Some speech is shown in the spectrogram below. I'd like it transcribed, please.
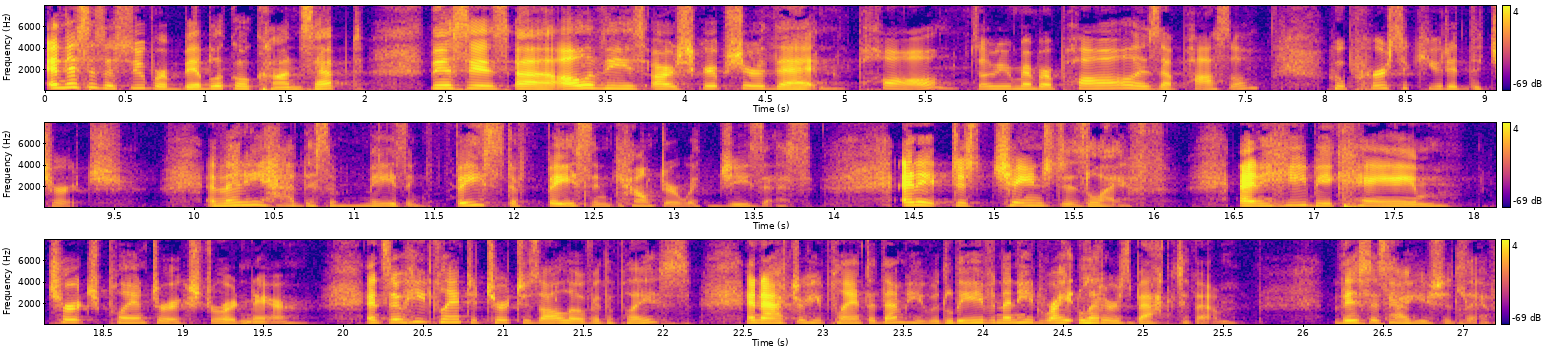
And this is a super biblical concept. This is, uh, all of these are scripture that Paul, so you remember, Paul is apostle who persecuted the church. And then he had this amazing face to face encounter with Jesus. And it just changed his life. And he became church planter extraordinaire. And so he planted churches all over the place. And after he planted them, he would leave and then he'd write letters back to them. This is how you should live.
